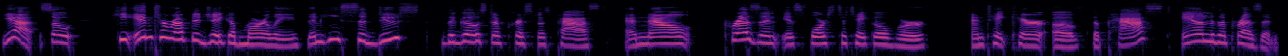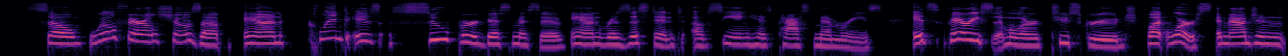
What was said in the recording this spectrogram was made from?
Yeah. So he interrupted Jacob Marley, then he seduced the ghost of Christmas past, and now present is forced to take over and take care of the past and the present. So Will Ferrell shows up and Clint is super dismissive and resistant of seeing his past memories. It's very similar to Scrooge, but worse. Imagine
